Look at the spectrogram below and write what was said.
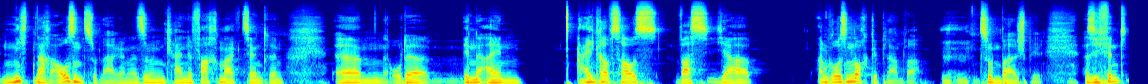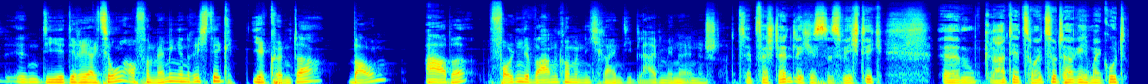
nicht nach außen zu lagern, also in keine Fachmarktzentren ähm, oder in ein Einkaufshaus, was ja am großen Loch geplant war, mhm. zum Beispiel. Also ich finde die, die Reaktion auch von Memmingen richtig. Ihr könnt da bauen, aber folgende Waren kommen nicht rein, die bleiben in der Innenstadt. Selbstverständlich ist das wichtig. Ähm, Gerade jetzt heutzutage, ich meine, gut,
